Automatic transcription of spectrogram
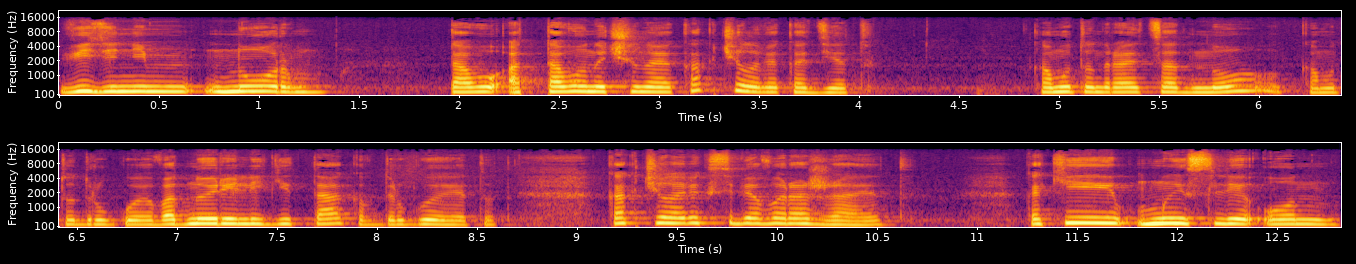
видением норм, того, от того начиная, как человек одет. Кому-то нравится одно, кому-то другое. В одной религии так, а в другой этот. Как человек себя выражает, какие мысли он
